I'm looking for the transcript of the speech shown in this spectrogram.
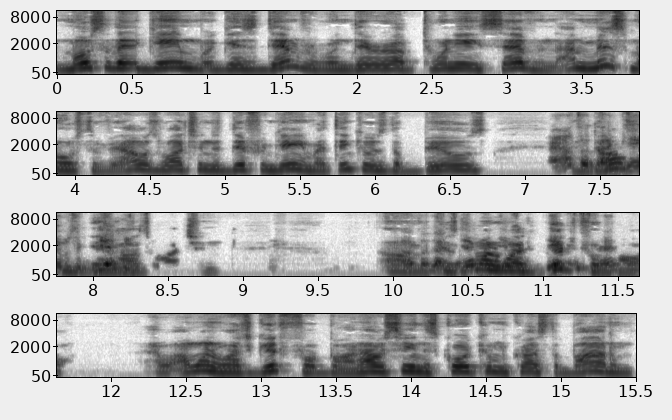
most of that game against Denver when they were up 28-7. I missed most of it. I was watching a different game. I think it was the Bills – I thought that game was a game I was watching. Um, because I, I want to watch good football. I, I want to watch good football, and I was seeing the score come across the bottom.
